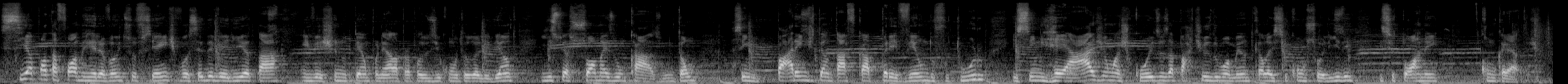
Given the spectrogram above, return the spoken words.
Se a plataforma é relevante o suficiente, você deveria estar tá investindo tempo nela para produzir conteúdo ali dentro, e isso é só mais um caso. Então, assim, parem de tentar ficar prevendo o futuro e sim reajam às coisas a partir do momento que elas se consolidem e se tornem concretas.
